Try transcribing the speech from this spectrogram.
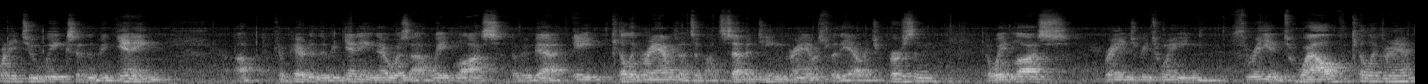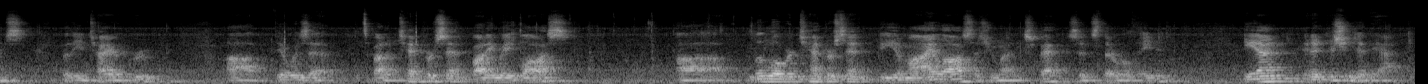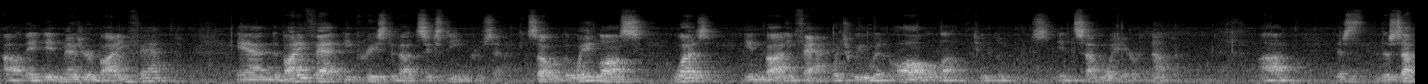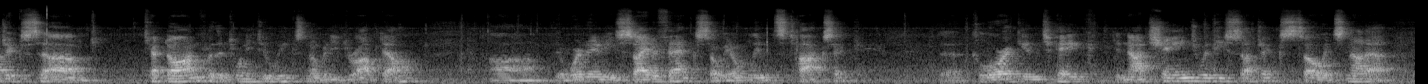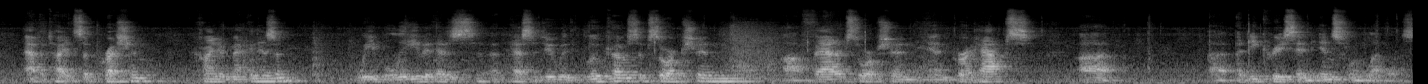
22 weeks in the beginning, uh, compared to the beginning, there was a weight loss of about 8 kilograms, that's about 17 grams for the average person. The weight loss ranged between 3 and 12 kilograms for the entire group. Uh, There was a, it's about a 10% body weight loss, uh, a little over 10% BMI loss, as you might expect, since they're related. And in addition to that, uh, they did measure body fat, and the body fat decreased about 16%. So the weight loss was in body fat, which we would all love to lose in some way or another. Uh, this, the subjects um, kept on for the 22 weeks, nobody dropped out. Uh, There weren't any side effects, so we don't believe it's toxic. The caloric intake did not change with these subjects, so it's not a appetite suppression kind of mechanism. We believe it has, it has to do with glucose absorption, uh, fat absorption, and perhaps uh, a a decrease in insulin levels.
